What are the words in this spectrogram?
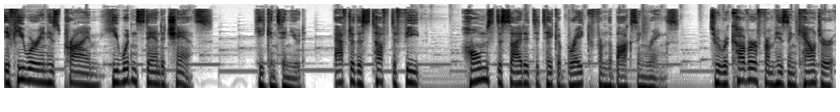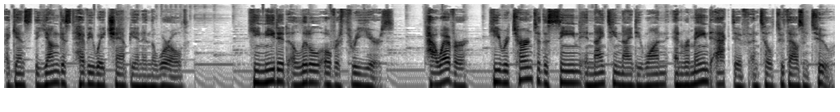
If he were in his prime, he wouldn't stand a chance, he continued. After this tough defeat, Holmes decided to take a break from the boxing rings. To recover from his encounter against the youngest heavyweight champion in the world, he needed a little over three years. However, he returned to the scene in 1991 and remained active until 2002,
